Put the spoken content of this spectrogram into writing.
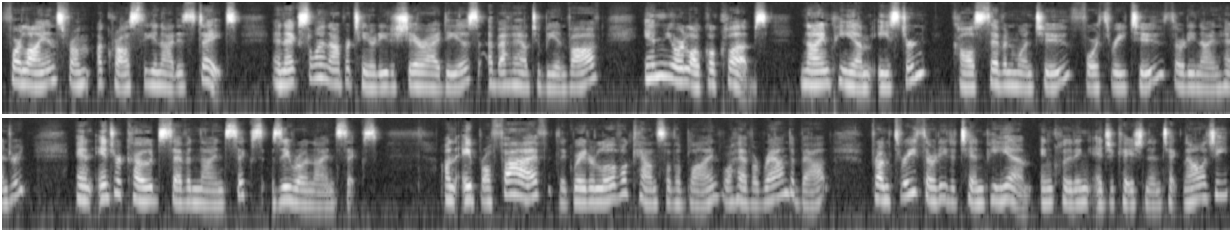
for lions from across the United States an excellent opportunity to share ideas about how to be involved in your local clubs. 9 p.m. Eastern, call 712 432 3900 and enter code 796096. On April 5, the Greater Louisville Council of the Blind will have a roundabout from 3:30 to 10 p.m., including education and technology,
